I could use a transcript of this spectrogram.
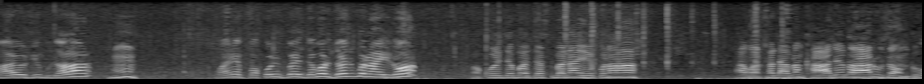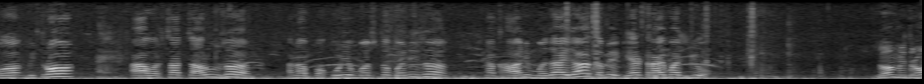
મારું છે બુધાલાલ. હમ. મારે પકોડી ભાઈ જબરજસ્ત બનાવી છો પકોડી જબરજસ્ત બનાવી પણ આ વરસાદ આપણને ખાવા દે તો સારું છે આમ તો. મિત્રો આ વરસાદ ચાલુ છે અને પકોડી મસ્ત બની છે. ને ખાવાની મજા આવી જાય. તમે ઘેર ટ્રાયમાં જો જો મિત્રો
